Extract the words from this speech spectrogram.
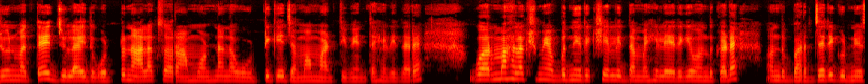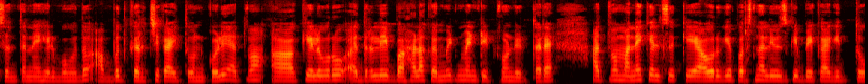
ಜೂನ್ ಮತ್ತು ಜುಲೈದು ಒಟ್ಟು ನಾಲ್ಕು ಸಾವಿರ ಅಮೌಂಟ್ನ ನಾವು ಒಟ್ಟಿಗೆ ಜಮಾ ಮಾಡ್ತೀವಿ ಅಂತ ಹೇಳಿದ್ದಾರೆ. ವರಮಹಾಲಕ್ಷ್ಮಿ ಹಬ್ಬದ ನಿರೀಕ್ಷೆಯಲ್ಲಿದ್ದ ಮಹಿಳೆಯರಿಗೆ ಒಂದು ಕಡೆ ಒಂದು ಭರ್ಜರಿ ಗುಡ್ ನ್ಯೂಸ್ ಅಂತಲೇ ಹೇಳಬಹುದು. ಹಬ್ಬದ ಖರ್ಚಿಗಾಯಿತು ಅಂದ್ಕೊಳ್ಳಿ ಅಥವಾ ಕೆಲವರು ಅದರಲ್ಲಿ ಬಹಳ ಕಮಿಟ್ಮೆಂಟ್ ಇಟ್ಕೊಂಡಿರ್ತಾರೆ. ಅಥವಾ ಮನೆ ಕೆಲಸಕ್ಕೆ ಅವ್ರಿಗೆ ಪರ್ಸ್ನಲ್ ಯೂಸ್ಗೆ ಬೇಕಾಗಿತ್ತು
